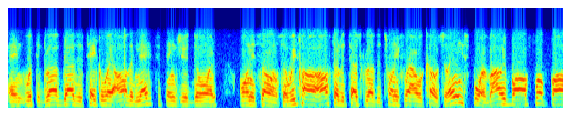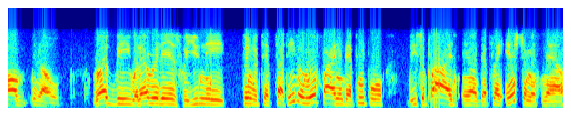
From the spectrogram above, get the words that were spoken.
and what the glove does is take away all the negative things you're doing on its own. So we call also the touch glove the 24-hour coach. So any sport, volleyball, football, you know, rugby, whatever it is where you need fingertip touch. Even we're finding that people be surprised, you know, that play instruments now.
